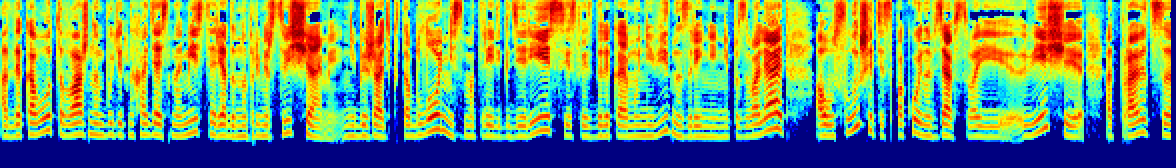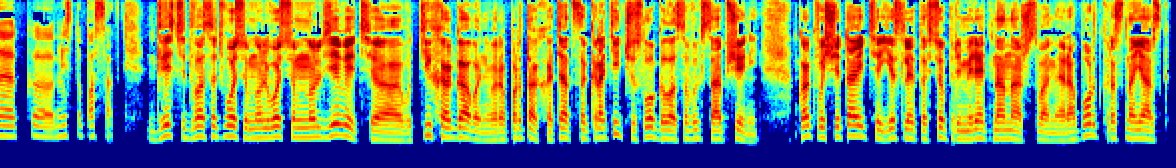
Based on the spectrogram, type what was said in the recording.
а для кого-то важно будет, находясь на месте, рядом, например, с вещами, не бежать к табло, не смотреть, где рейс, если издалека ему не видно, зрение не позволяет, а услышать и спокойно, взяв свои вещи, отправиться к месту посадки. 228-08-09, а, Тихая гавань в аэропортах хотят сократить число голосовых сообщений. Как вы считаете, если если это все примерять на наш с вами аэропорт Красноярск,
